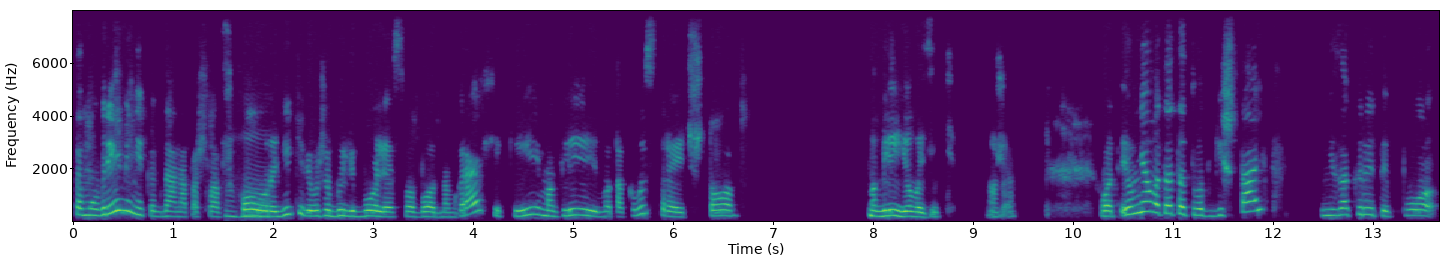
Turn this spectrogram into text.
тому времени, когда она пошла в школу, uh-huh. родители уже были более в свободном графике и могли вот так выстроить, что могли ее возить уже. Вот. И у меня вот этот вот гештальт, не закрытый по,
